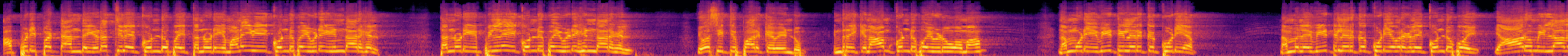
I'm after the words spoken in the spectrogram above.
அப்படிப்பட்ட அந்த இடத்திலே கொண்டு போய் தன்னுடைய மனைவியை கொண்டு போய் விடுகின்றார்கள். தன்னுடைய பிள்ளையை கொண்டு போய் விடுகின்றார்கள். யோசித்து பார்க்க வேண்டும். இன்றைக்கு நாம் கொண்டு போய் விடுவோமா? நம்முடைய வீட்டில் இருக்கக்கூடிய நம்மளை வீட்டில் இருக்கக்கூடியவர்களை கொண்டு போய் யாரும் இல்லாத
